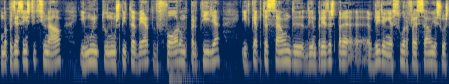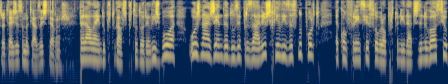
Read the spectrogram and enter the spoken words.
uma presença institucional e muito num espírito aberto de fórum, de partilha e de captação de, de, empresas para eh, abrirem a sua reflexão e as suas estratégias a mercados externos. Para além do Portugal Exportador em Lisboa, hoje na agenda dos empresários realiza-se no Porto a conferência sobre oportunidades de negócio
